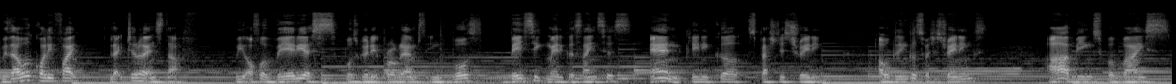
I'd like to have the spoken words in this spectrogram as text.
With our qualified lecturer and staff, we offer various postgraduate programs in both basic medical sciences and clinical specialist training. Our clinical specialist trainings are being supervised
